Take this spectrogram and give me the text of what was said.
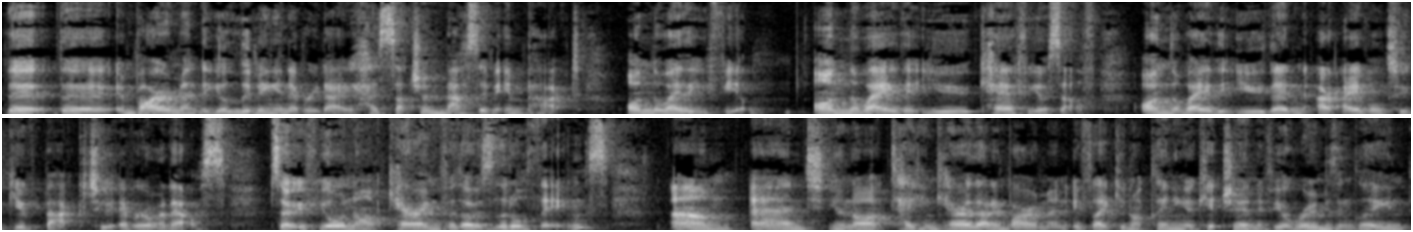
the the environment that you're living in every day has such a massive impact on the way that you feel, on the way that you care for yourself, on the way that you then are able to give back to everyone else. So if you're not caring for those little things, um, and you're not taking care of that environment, if like you're not cleaning your kitchen, if your room isn't clean,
